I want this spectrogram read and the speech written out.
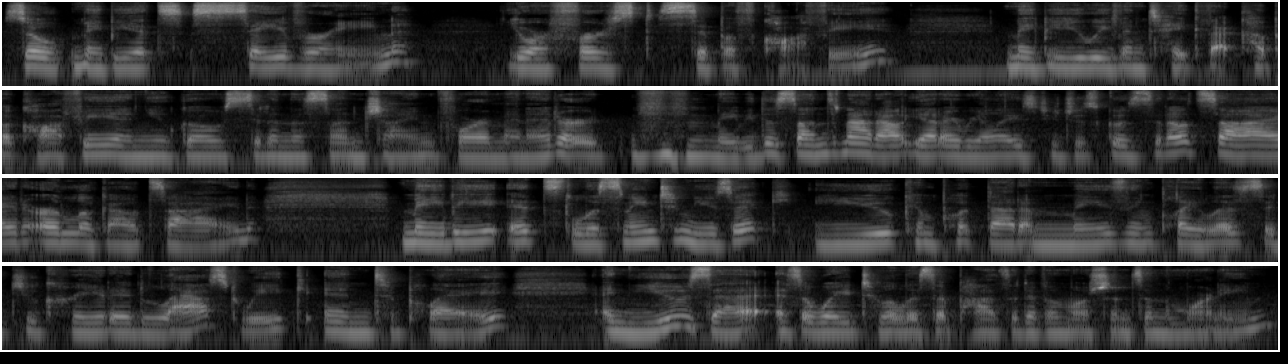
So maybe it's savoring your first sip of coffee. Maybe you even take that cup of coffee and you go sit in the sunshine for a minute, or maybe the sun's not out yet. I realized you just go sit outside or look outside. Maybe it's listening to music. You can put that amazing playlist that you created last week into play and use that as a way to elicit positive emotions in the morning.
